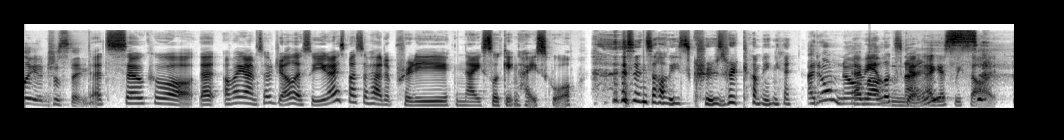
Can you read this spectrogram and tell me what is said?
really interesting. That's so cool. That oh my god, I'm so jealous. So you guys must have had a pretty nice looking high school since all these crews were coming in. I don't know. I mean, it looks good. I guess we saw it.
